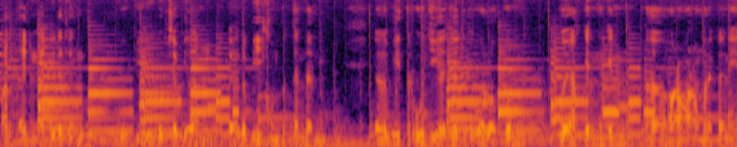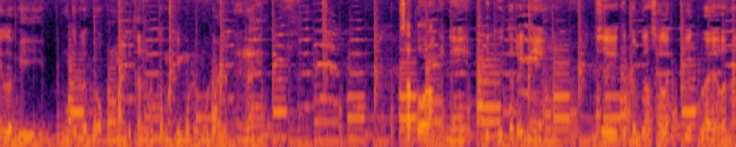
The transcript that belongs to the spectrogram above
partai dan kandidat yang gue, gue bisa bilang apa ya lebih kompeten dan ya lebih teruji aja gitu. Walaupun gue yakin mungkin uh, orang-orang mereka ini lebih mungkin lebih open minded karena mereka masih muda-muda dan lain-lain. Satu orang ini di Twitter ini yang bisa kita bilang seleb tweet lah ya karena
